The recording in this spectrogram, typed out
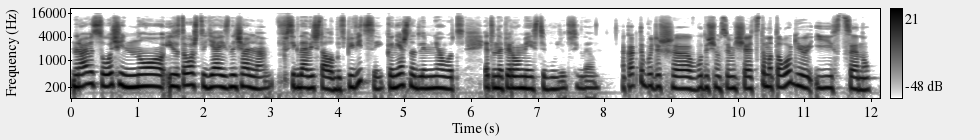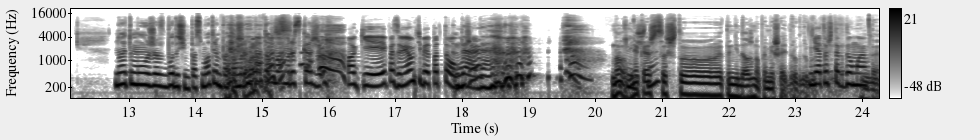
нравится очень, но из-за того, что я изначально всегда мечтала быть певицей, конечно, для меня вот это на первом месте будет всегда. А как ты будешь э, в будущем совмещать стоматологию и сцену? Но это мы уже в будущем посмотрим, потом, потом вам расскажу. Окей, позовем тебя потом да, уже. да. Но мне Отлично. кажется, что это не должно помешать друг другу. Я тоже так думаю. Да.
